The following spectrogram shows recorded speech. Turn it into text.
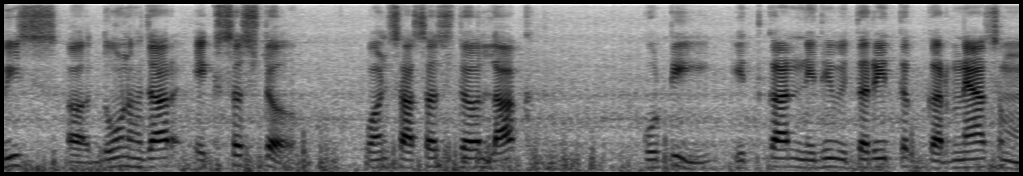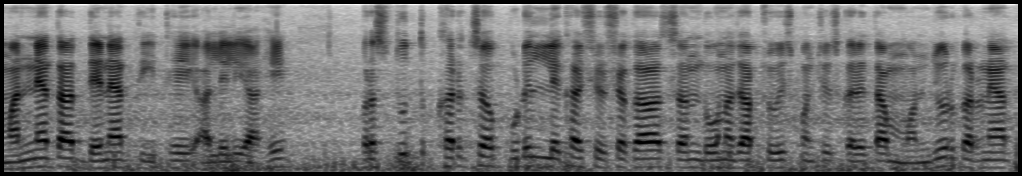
वीस दोन हजार एकसष्ट पॉईंट सहासष्ट लाख कोटी इतका निधी वितरित करण्यास मान्यता देण्यात इथे आलेली आहे. प्रस्तुत खर्च पुढील लेखा शीर्षका सन दोन हजार चोवीस पंचवीसकरिता मंजूर करण्यात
